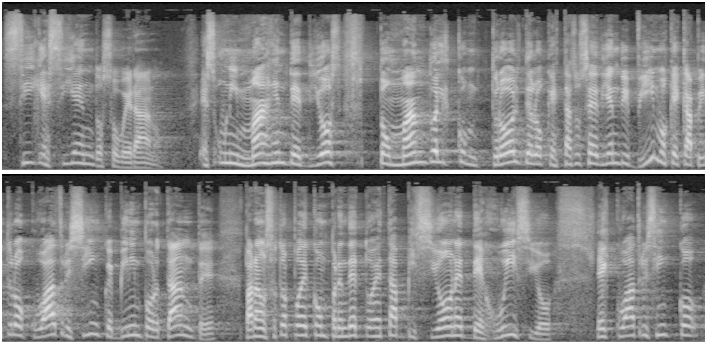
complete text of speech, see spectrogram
sigue siendo soberano. Es una imagen de Dios tomando el control de lo que está sucediendo. Y vimos que capítulo 4 y 5 es bien importante para nosotros poder comprender todas estas visiones de juicio. El 4 y 5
